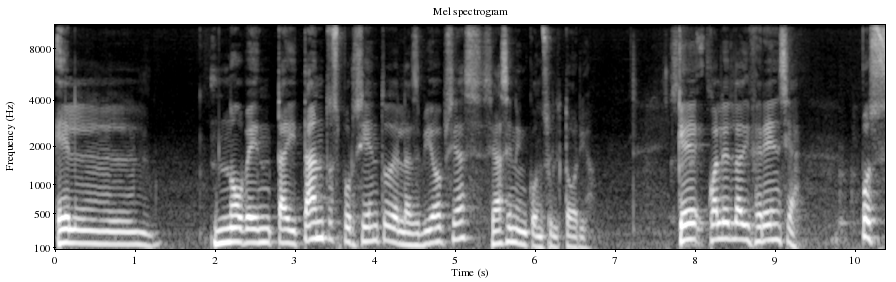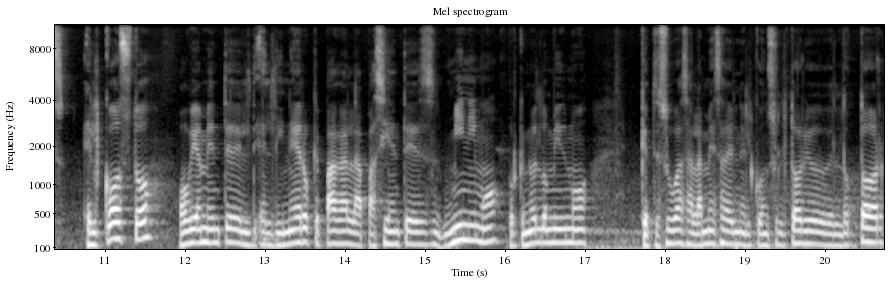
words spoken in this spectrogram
el noventa y tantos por ciento de las biopsias se hacen en consultorio. ¿Qué, ¿Cuál es la diferencia? Pues el costo, obviamente el, el, dinero que paga la paciente es mínimo, porque no es lo mismo que te subas a la mesa en el consultorio del doctor,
